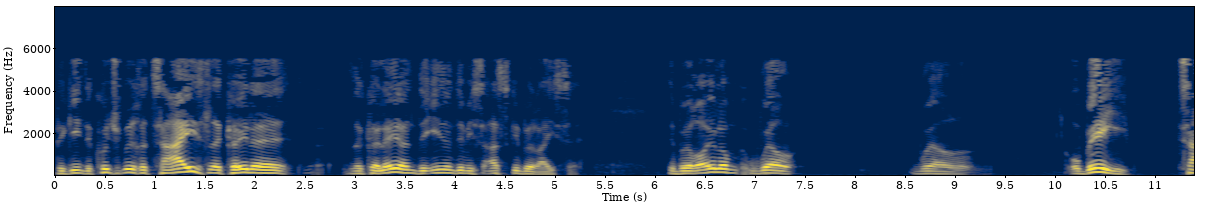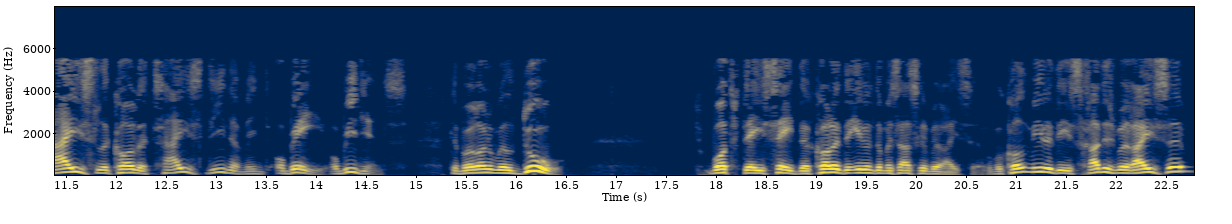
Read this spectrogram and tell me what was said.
Begin de kuchbuche zeisle kele le kele de innen de mis aske be reise. De bereulum well well obey zeisle kole zeis dinen mit obey obedience. The Boron will do what they say. The kola the irin the mesaske bereise. Ubekol mile the ischadish bereise,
